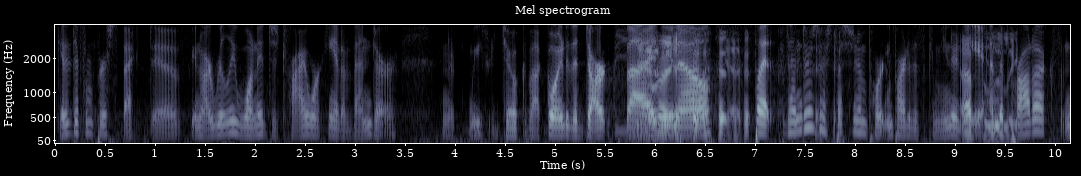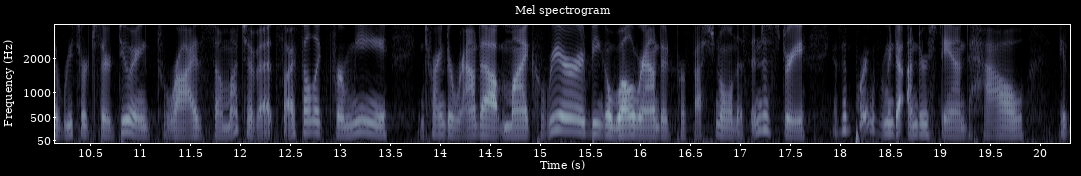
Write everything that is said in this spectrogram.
get a different perspective. You know, I really wanted to try working at a vendor. We joke about going to the dark side, right. you know. Yes. But vendors are such an important part of this community, and the products and the research they're doing drives so much of it. So I felt like for me, in trying to round out my career and being a well-rounded professional in this industry, it's important for me to understand how it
